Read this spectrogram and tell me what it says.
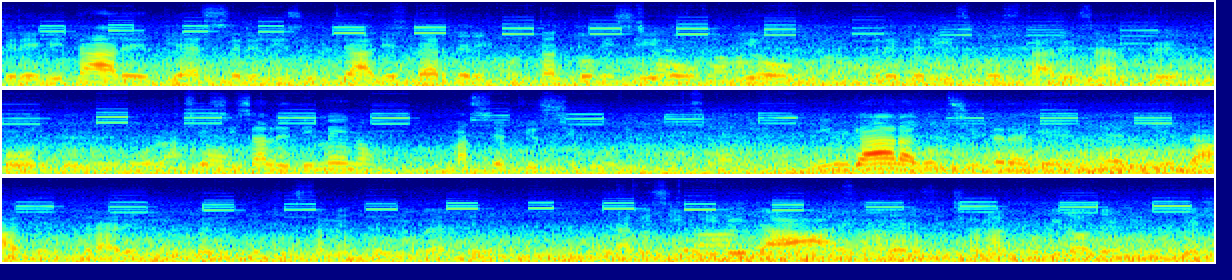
per evitare di essere risucchiati e perdere il contatto visivo io. Preferisco stare sempre bordo nuvola, che si Certo. sale di meno ma si è più sicuri. Certo. In gara considera che è vietato entrare in nube perché giustamente uno perde la visibilità e magari se c'è un altro pilota in nube ci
